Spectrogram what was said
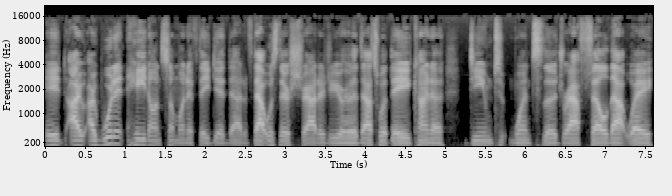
it I, I wouldn't hate on someone if they did that. If that was their strategy or that's what they kind of deemed once the draft fell that way,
